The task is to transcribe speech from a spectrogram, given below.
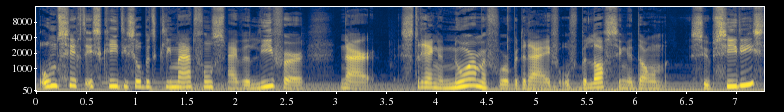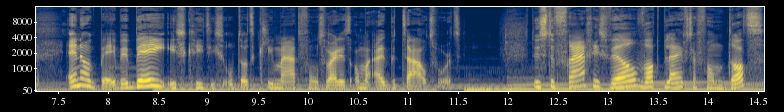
Omzicht is kritisch op het klimaatfonds. Hij wil liever naar strenge normen voor bedrijven of belastingen dan subsidies. En ook BBB is kritisch op dat klimaatfonds waar dit allemaal uit betaald wordt. Dus de vraag is wel, wat blijft er van dat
